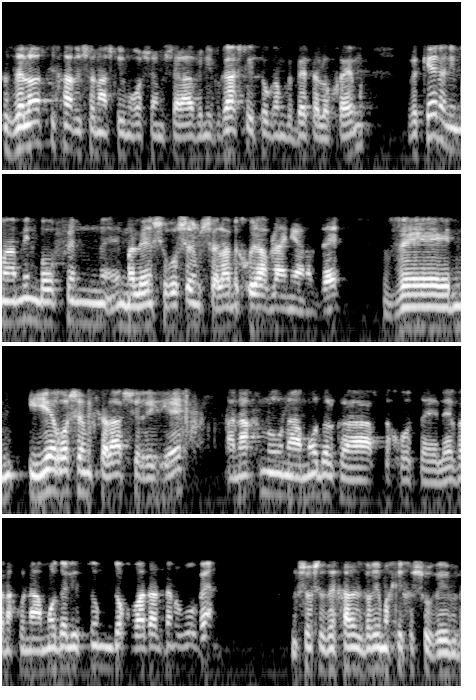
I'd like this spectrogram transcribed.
זה לא השיחה הראשונה שלי עם ראש הממשלה, ונפגשתי איתו גם בבית הלוחם, וכן, אני מאמין באופן מלא שראש הממשלה מחויב לעניין הזה, ויהיה ראש הממשלה אשר יהיה, אנחנו נעמוד על ההבטחות האלה, ואנחנו נעמוד על יישום דוח ועדת בן ראובן. אני חושב שזה אחד הדברים הכי חשובים,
